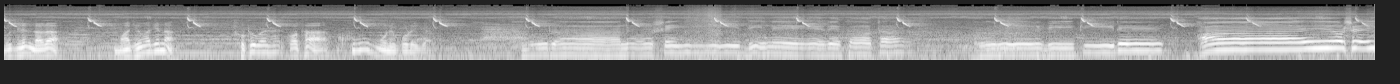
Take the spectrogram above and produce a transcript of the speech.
বুঝলেন দাদা মাঝে মাঝে না ছোটবেলার কথা খুব মনে পড়ে যায়। পুরানো সেই দিনের কথা ভুলবি কি রে? হায় সেই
